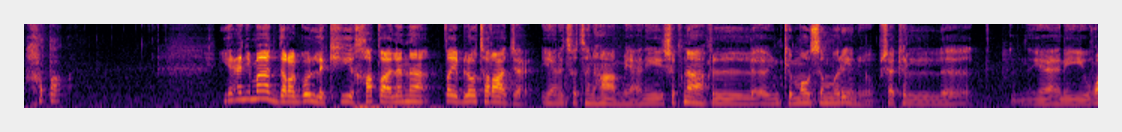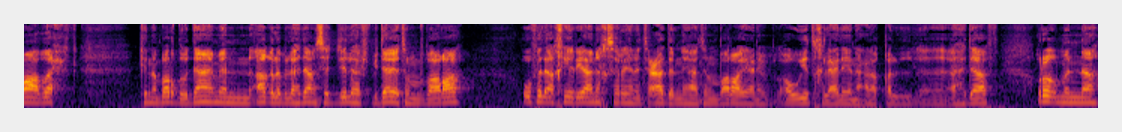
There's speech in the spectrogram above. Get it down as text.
خطأ. يعني ما أقدر أقول لك هي خطأ لأن طيب لو تراجع يعني توتنهام يعني شفناها في يمكن موسم مورينيو بشكل آه، يعني واضح كنا برضو دائما أغلب الأهداف نسجلها في بداية المباراة وفي الأخير يا نخسر يا نتعادل نهاية المباراة يعني أو يدخل علينا على الأقل آه، أهداف رغم إنه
